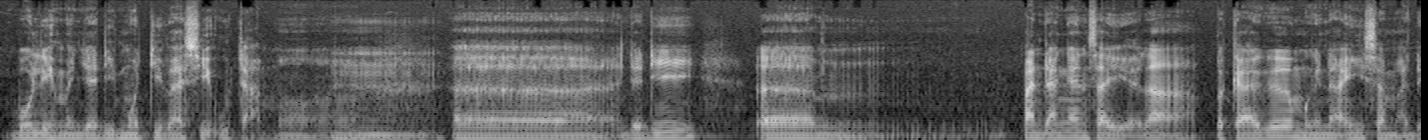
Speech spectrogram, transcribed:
boleh menjadi motivasi utama. Mm. Uh, jadi um, pandangan saya lah perkara mengenai sama ada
